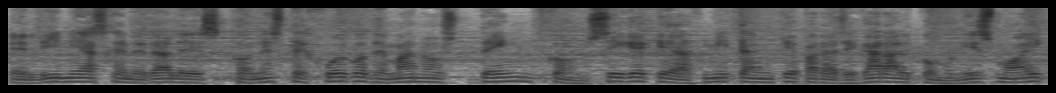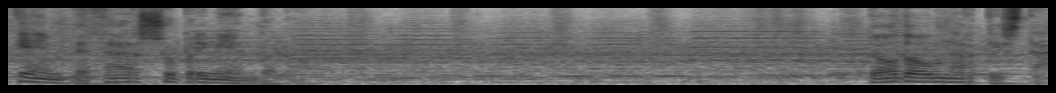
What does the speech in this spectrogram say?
En líneas generales, con este juego de manos, Deng consigue que admitan que para llegar al comunismo hay que empezar suprimiéndolo. Todo un artista.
